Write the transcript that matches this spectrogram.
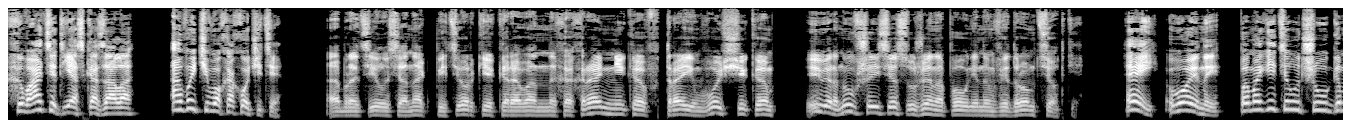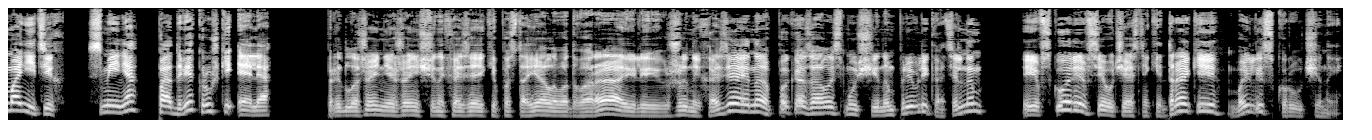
«Хватит, я сказала! А вы чего хохочете?» Обратилась она к пятерке караванных охранников, троим возчикам и вернувшейся с уже наполненным ведром тетки. «Эй, воины, помогите лучше угомонить их! С меня по две кружки Эля!» Предложение женщины-хозяйки постоялого двора или жены хозяина показалось мужчинам привлекательным, и вскоре все участники драки были скручены.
